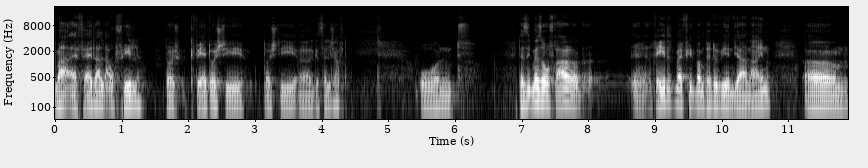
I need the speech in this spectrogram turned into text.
man erfährt halt auch viel durch, quer durch die, durch die äh, Gesellschaft. Und das ist immer so eine Frage, äh, redet man viel beim Tätowieren? Ja, nein. Ähm,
